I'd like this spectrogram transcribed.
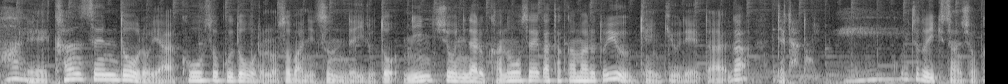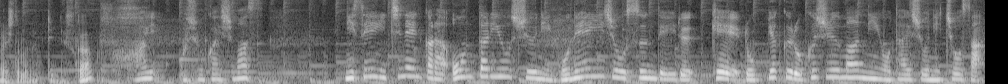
はい、えー幹線道路や高速道路のそばに住んでいると認知症になる可能性が高まるという研究データが出たと。これちょっとイキさん紹介してもらっていいですか？はいご紹介します。2001年からオンタリオ州に5年以上住んでいる計660万人を対象に調査。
